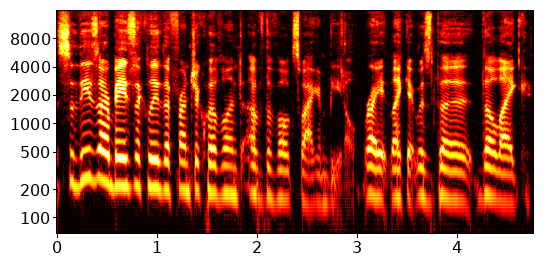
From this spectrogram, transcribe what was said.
so these are basically the French equivalent of the Volkswagen Beetle, right? Like it was the the like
